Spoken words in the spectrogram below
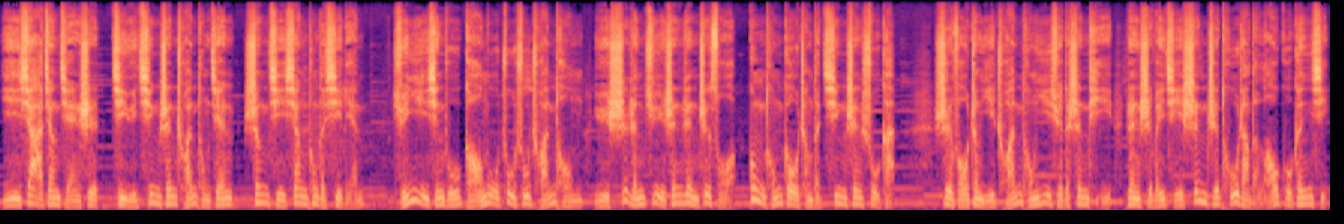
以下将检视基于轻身传统间生气相通的系联，寻异形如槁木著书传统与诗人具身认知所共同构成的轻身树干，是否正以传统医学的身体认识为其生殖土壤的牢固根系？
